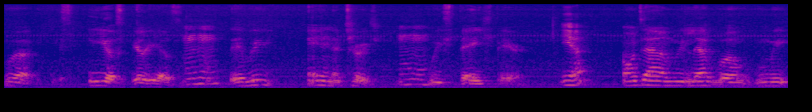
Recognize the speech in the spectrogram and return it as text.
well, he still is. Mm-hmm, If we in the church, mm-hmm, we stayed there. yeah, On time we left, well, when we,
